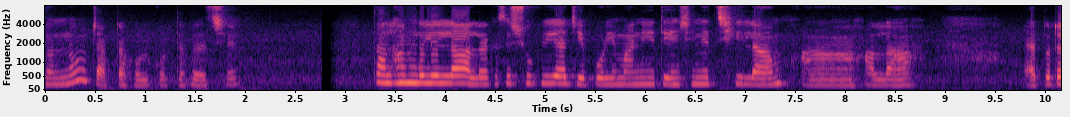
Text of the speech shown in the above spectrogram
জন্য চারটা হোল করতে হয়েছে। তা আলহামদুলিল্লাহ, আল্লাহর কাছে শুক্রিয়া, যে পরিমাণে টেনশনে ছিলাম আল্লাহ এতটা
